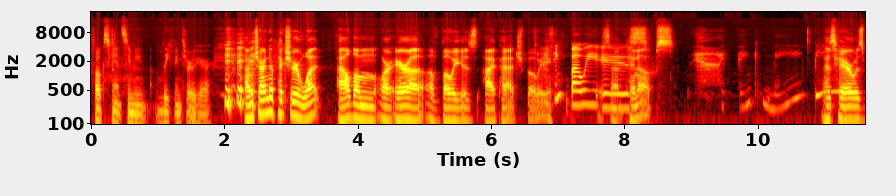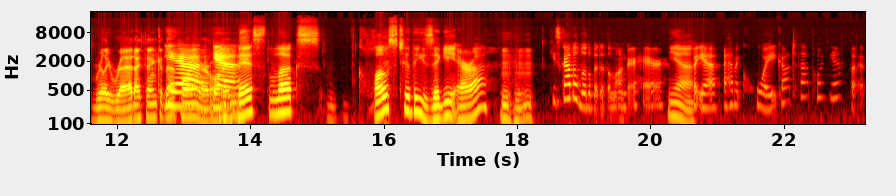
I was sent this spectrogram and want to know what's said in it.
Folks can't see me leafing through here. I'm trying to picture what album or era of Bowie is Eye Patch Bowie. I think Bowie Is is. that pinups? Yeah, I think maybe. His hair was really red, I think, at that Yeah, point, or yeah. orange. This looks close to the Ziggy era. Mm-hmm. He's got a little bit of the longer hair. Yeah. But yeah, I haven't quite got to that point yet. But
